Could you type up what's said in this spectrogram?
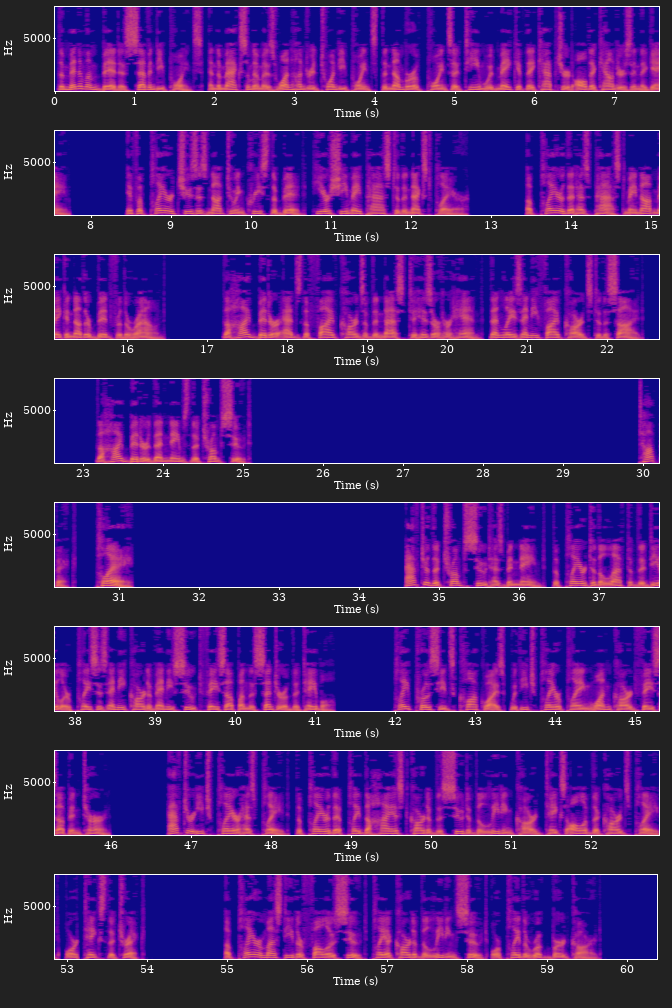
The minimum bid is 70 points, and the maximum is 120 points the number of points a team would make if they captured all the counters in the game. If a player chooses not to increase the bid, he or she may pass to the next player. A player that has passed may not make another bid for the round. The high bidder adds the five cards of the nest to his or her hand, then lays any five cards to the side. The high bidder then names the trump suit. Play After the trump suit has been named, the player to the left of the dealer places any card of any suit face up on the center of the table. Play proceeds clockwise, with each player playing one card face up in turn. After each player has played, the player that played the highest card of the suit of the leading card takes all of the cards played, or takes the trick. A player must either follow suit play a card of the leading suit or play the rook-bird card.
